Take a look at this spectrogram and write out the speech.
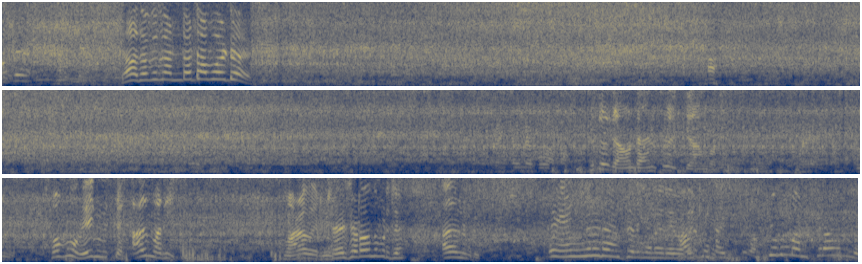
okay. അതൊക്കെ കണ്ടോട്ടാ പോയിട്ട്. കളിക്കാം അവൻ ഡാൻസ് കളിക്കാൻ പറഞ്ഞു. പോ പോ വേഗം നിൽക്ക അത് മതി. മഴ വരുന്നു. ചേച്ചിയുടെ ഒന്ന് പിടിച്ചോ. അതൊന്നും ഏയ്, എങ്ങനെ ഡാൻസ് കളിക്കണേ എനിക്കൊന്നും മനസ്സിലാവുന്നില്ല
